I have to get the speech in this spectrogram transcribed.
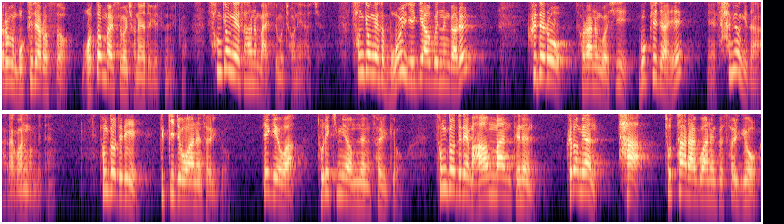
여러분 목회자로서 어떤 말씀을 전해야 되겠습니까? 성경에서 하는 말씀을 전해야죠. 성경에서 뭘 얘기하고 있는가를 그대로 전하는 것이 목회자의 예, 사명이다라고 하는 겁니다. 성도들이 듣기 좋아하는 설교, 회개와 돌이킴이 없는 설교, 성도들의 마음만 드는 그러면 다 좋다라고 하는 그 설교,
